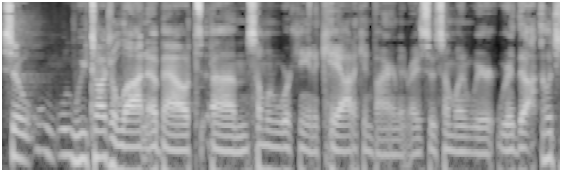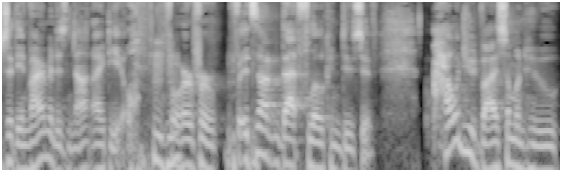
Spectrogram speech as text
So we talked a lot about um, someone working in a chaotic environment, right? So someone where where the let's just say the environment is not ideal for, for, for it's not that flow conducive. How would you advise someone who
